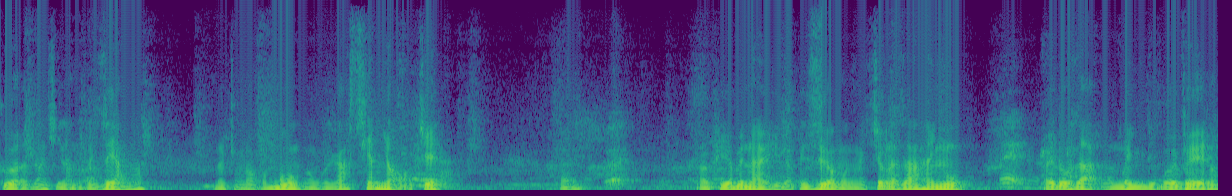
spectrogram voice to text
cửa giang chỉ làm một cái rèm thôi. Là trong đó có buồng và một cái gác xếp nhỏ ở trên. Đấy. Ở phía bên này thì là cái giường mà ngày trước là giang hay ngủ. Đấy, đồ đạc của mình thì mới về thôi.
